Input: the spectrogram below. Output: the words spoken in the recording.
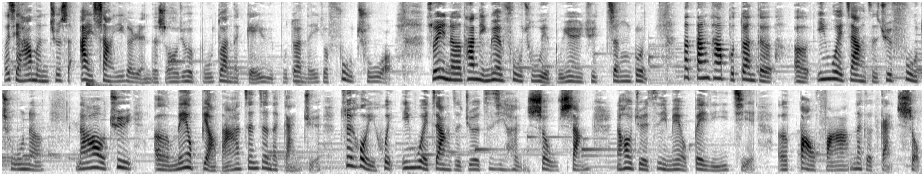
而且他们就是爱上一个人的时候，就会不断的给予，不断的一个付出哦。所以呢，他宁愿付出，也不愿意去争论。那当他不断的呃，因为这样子去付出呢？然后去呃没有表达他真正的感觉，最后也会因为这样子觉得自己很受伤，然后觉得自己没有被理解而爆发那个感受。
